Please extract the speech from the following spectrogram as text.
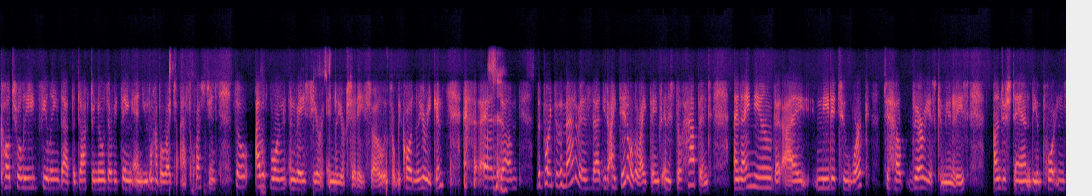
culturally feeling that the doctor knows everything and you don't have a right to ask questions. So I was born and raised here in New York City, so it's what we call Nuyorican. and um, the point of the matter is that you know I did all the right things and it still happened, and I knew that I needed to work to help various communities understand the importance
